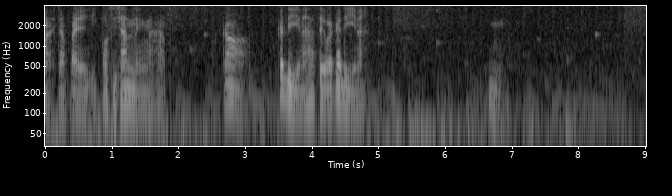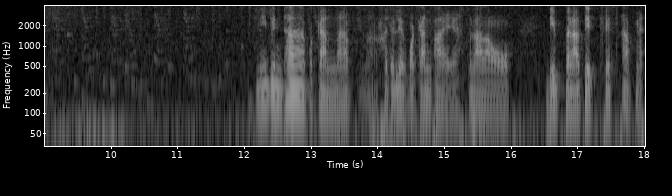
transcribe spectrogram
อะจะไปอีกโพสิชันหนึ่งนะครับ ก็ก็ดีนะ ถ้าซื้อไว้ก็ดีนะ นี้เป็นท่าประกันนะครับ เขาจะเรียกประกันภัยเวลาเราดิฟไปแล้วติดเฟสอัพเนี่ย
